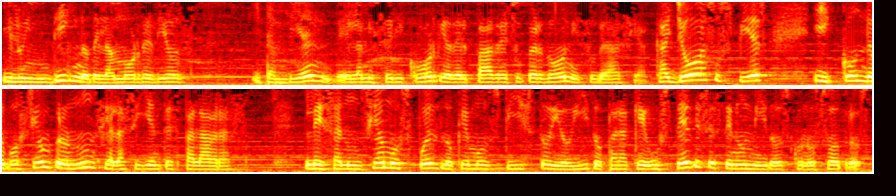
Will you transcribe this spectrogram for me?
y lo indigno del amor de Dios y también de la misericordia del Padre, su perdón y su gracia. Cayó a sus pies y con devoción pronuncia las siguientes palabras. Les anunciamos pues lo que hemos visto y oído para que ustedes estén unidos con nosotros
